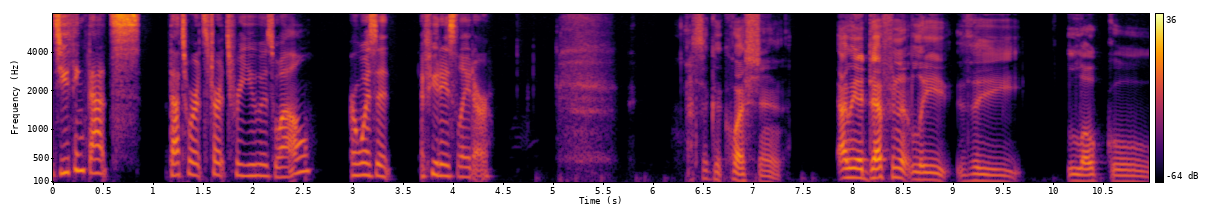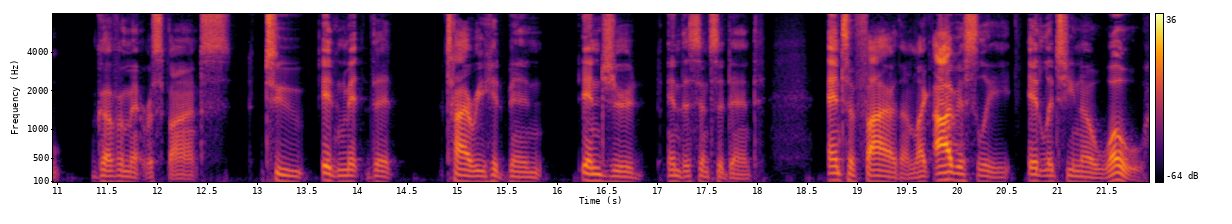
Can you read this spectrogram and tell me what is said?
do you think that's that's where it starts for you as well, or was it a few days later? That's a good question. I mean, definitely the local government response to admit that tyre had been injured in this incident and to fire them. Like, obviously, it lets you know, whoa,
